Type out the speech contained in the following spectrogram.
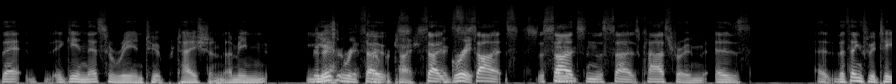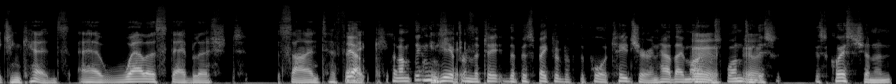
that again. That's a reinterpretation. I mean, it yeah, is a reinterpretation. So, so agree. science, science so, in the science classroom is uh, the things we're teaching kids are well established scientific. Yeah. So I'm thinking here from the te- the perspective of the poor teacher and how they might mm, respond to mm. this this question, and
